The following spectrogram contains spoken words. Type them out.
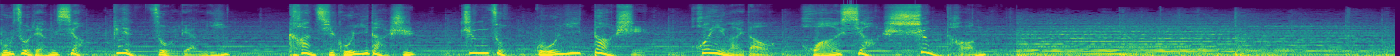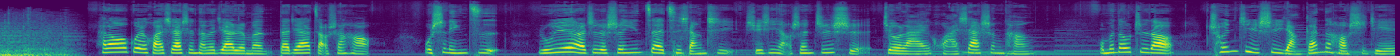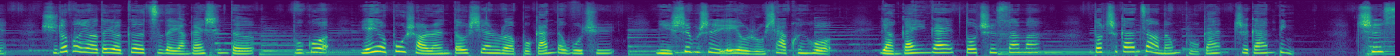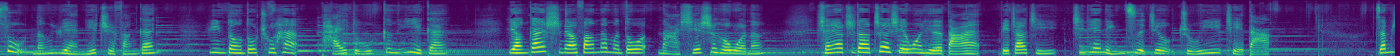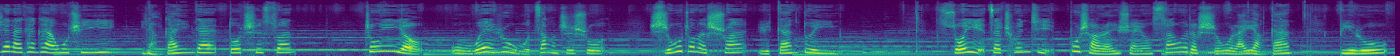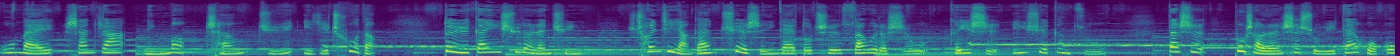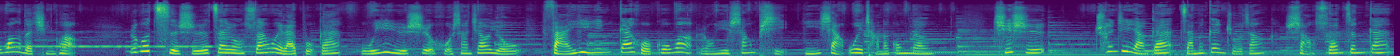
不做良相，便做良医。看齐国医大师，争做国医大使。欢迎来到华夏盛堂。Hello，各位华夏盛堂的家人们，大家早上好，我是林子。如约而至的声音再次响起，学习养生知识就来华夏盛堂。我们都知道，春季是养肝的好时节，许多朋友都有各自的养肝心得。不过，也有不少人都陷入了补肝的误区。你是不是也有如下困惑？养肝应该多吃酸吗？多吃肝脏能补肝治肝病？吃素能远离脂肪肝？运动多出汗，排毒更益肝。养肝食疗方那么多，哪些适合我呢？想要知道这些问题的答案，别着急，今天林子就逐一解答。咱们先来看看误区一：养肝应该多吃酸。中医有五味入五脏之说，食物中的酸与肝对应，所以在春季，不少人选用酸味的食物来养肝，比如乌梅、山楂、柠檬、橙、橘以及醋等。对于肝阴虚的人群，春季养肝确实应该多吃酸味的食物，可以使阴血更足。但是不少人是属于肝火过旺的情况，如果此时再用酸味来补肝，无异于是火上浇油，反易因肝火过旺容易伤脾，影响胃肠的功能。其实春季养肝，咱们更主张少酸增肝。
